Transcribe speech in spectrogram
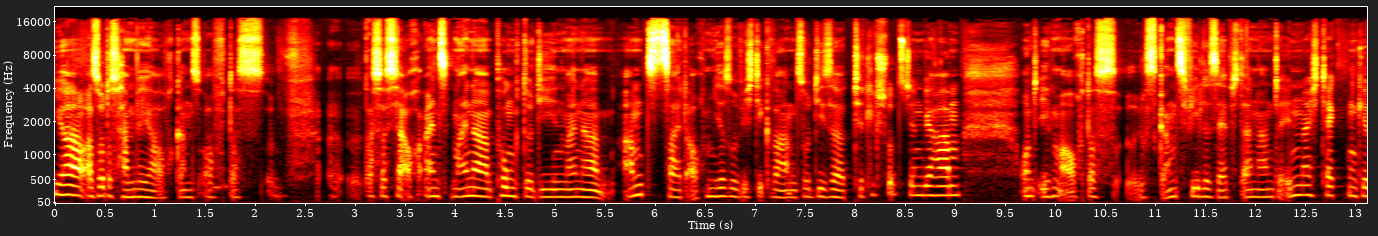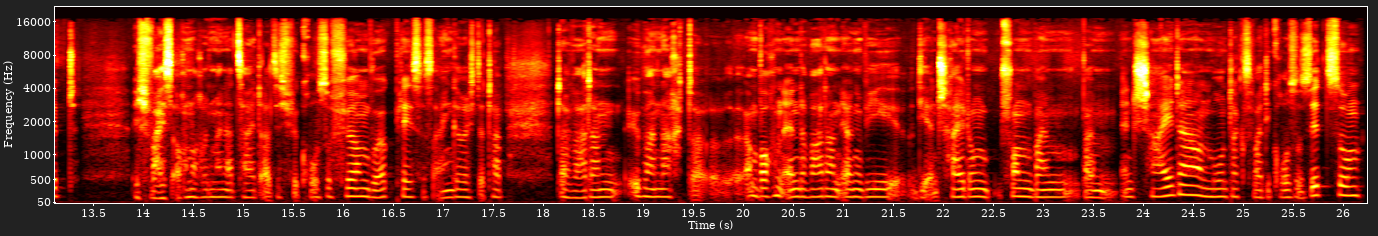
Ja, also das haben wir ja auch ganz oft. Das, äh, das ist ja auch eins meiner Punkte, die in meiner Amtszeit auch mir so wichtig waren. So dieser Titelschutz, den wir haben und eben auch, dass es ganz viele selbsternannte Innenarchitekten gibt ich weiß auch noch in meiner Zeit, als ich für große Firmen Workplaces eingerichtet habe, da war dann über Nacht, äh, am Wochenende war dann irgendwie die Entscheidung schon beim, beim Entscheider und montags war die große Sitzung.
